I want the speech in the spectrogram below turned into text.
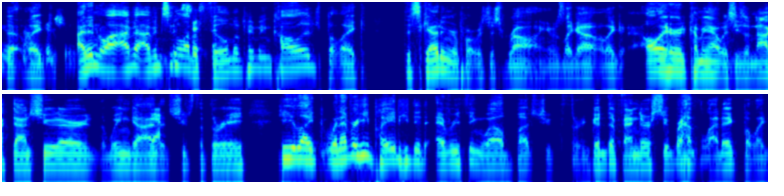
that like. I didn't. I haven't, I haven't seen a lot of film of him in college, but like the scouting report was just wrong. It was like oh, like all I heard coming out was he's a knockdown shooter, the wing guy Yeah. that shoots the three. He like whenever he played, he did everything well but shoot the three. Good defender, super athletic, but like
